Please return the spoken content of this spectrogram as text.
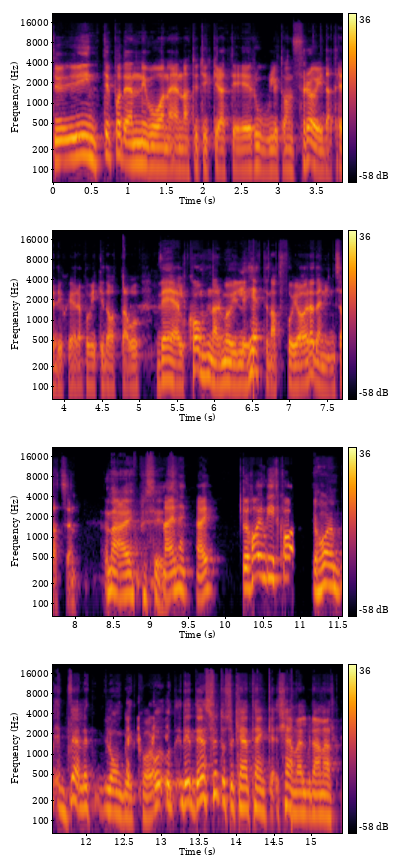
Du är inte på den nivån än att du tycker att det är roligt och en fröjd att redigera på Wikidata och välkomnar möjligheten att få göra den insatsen. Nej, precis. Nej, nej, nej. Du har en bit kvar. Jag har en väldigt lång bit kvar. Och, och det, dessutom så kan jag tänka, känna ibland att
